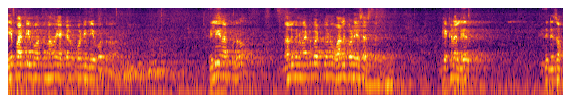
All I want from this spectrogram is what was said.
ఏ పార్టీకి పోతున్నాము ఎక్కడ పోటీ చేయబోతున్నాము తెలియనప్పుడు నలుగురిని వెంట పట్టుకొని వాళ్ళు కూడా వేసేస్తారు. ఇంకెక్కడా లేరు. ఇది నిజం.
